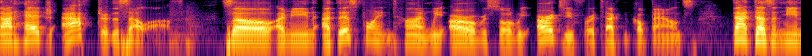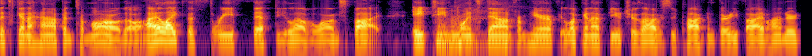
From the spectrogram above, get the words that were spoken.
not hedge after the sell off. So, I mean, at this point in time, we are oversold. We are due for a technical bounce. That doesn't mean it's going to happen tomorrow, though. I like the 350 level on SPY. 18 mm-hmm. points down from here. If you're looking at futures, obviously talking 3,500.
